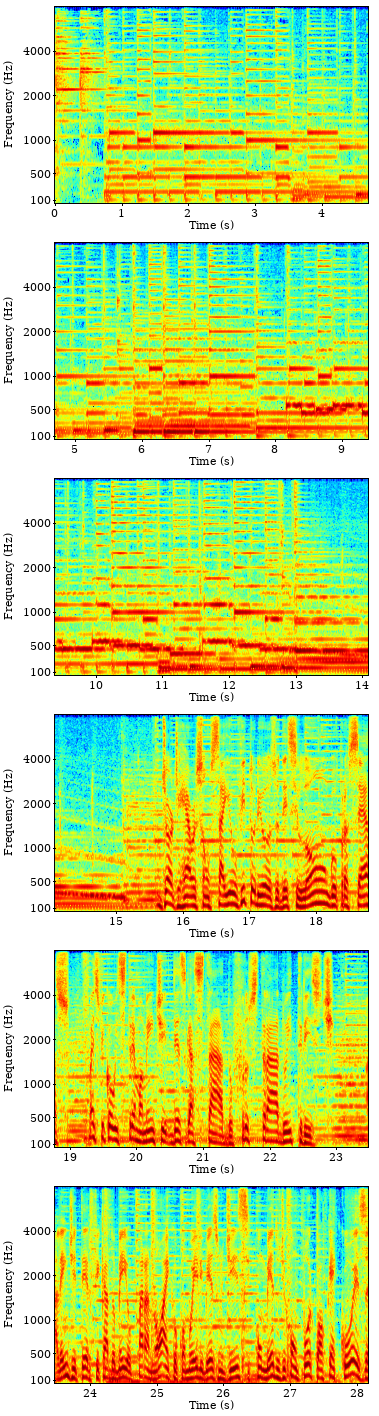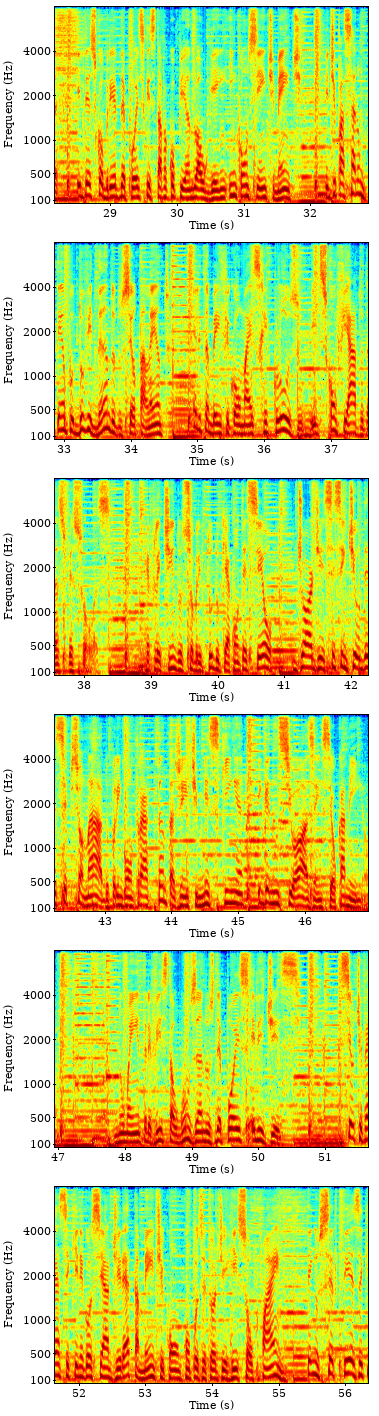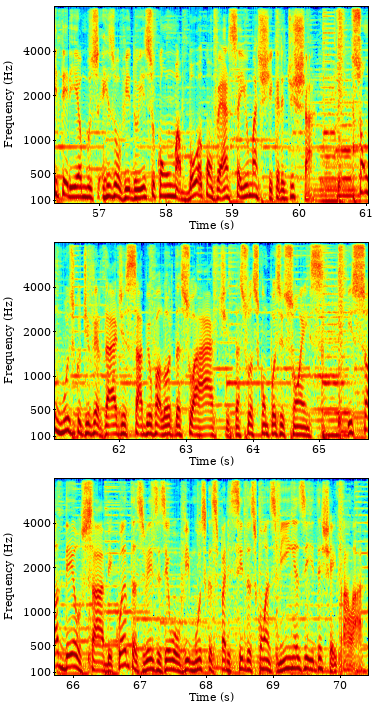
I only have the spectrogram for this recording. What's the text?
George Harrison saiu vitorioso desse longo processo, mas ficou extremamente desgastado, frustrado e triste. Além de ter ficado meio paranoico, como ele mesmo disse, com medo de compor qualquer coisa e descobrir depois que estava copiando alguém inconscientemente, e de passar um tempo duvidando do seu talento, ele também ficou mais recluso e desconfiado das pessoas. Refletindo sobre tudo o que aconteceu, George se sentiu decepcionado por encontrar tanta gente mesquinha e gananciosa em seu caminho. Numa entrevista alguns anos depois, ele disse: se eu tivesse que negociar diretamente com o compositor de He's So Fine, tenho certeza que teríamos resolvido isso com uma boa conversa e uma xícara de chá. Só um músico de verdade sabe o valor da sua arte, das suas composições. E só Deus sabe quantas vezes eu ouvi músicas parecidas com as minhas e deixei para lá.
